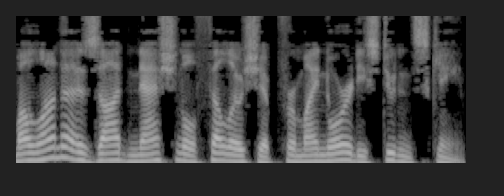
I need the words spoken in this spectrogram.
Maulana Azad National Fellowship for Minority Students Scheme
